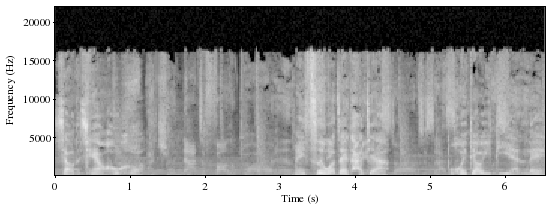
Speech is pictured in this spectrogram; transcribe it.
笑得前仰后合。每次我在他家，不会掉一滴眼泪，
